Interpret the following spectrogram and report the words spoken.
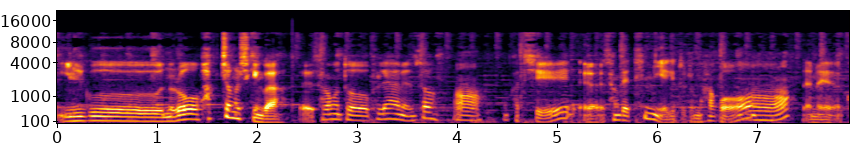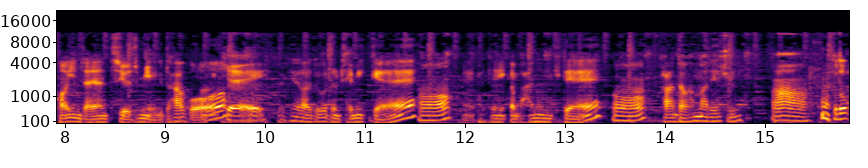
1군으로 확정을 시킨 거야 에, 사카모토 플레이하면서 어. 같이 에, 상대 팀 얘기도 좀 하고 어. 그다음에 거인 자이언츠 요즘 얘기도 하고 오케이. 이렇게 해가지고 좀 재밌게 어. 예, 갈 테니까 많은 기대 어. 바란다고 한마디 해줄래? 아, 구독,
